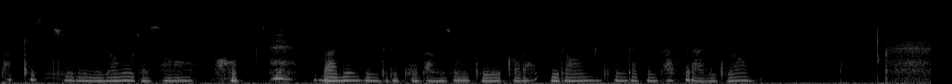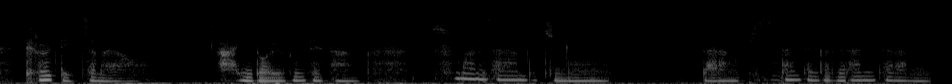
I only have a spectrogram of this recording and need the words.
팟캐스트로 유명해져서 많은 분들이 제 방송을 들을 거라 이런 생각은 사실 아니고요. 그럴 때 있잖아요. 아, 이 넓은 세상, 수많은 사람들 중에 나랑 비슷한 생각을 하는 사람이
